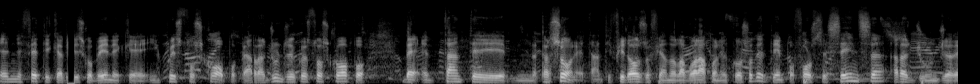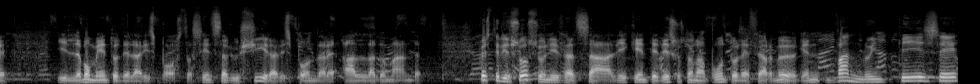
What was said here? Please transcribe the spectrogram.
E in effetti capisco bene che in questo scopo, per raggiungere questo scopo, beh, tante persone, tanti filosofi hanno lavorato nel corso del tempo, forse senza raggiungere il momento della risposta, senza riuscire a rispondere alla domanda. Queste risorse universali, che in tedesco sono appunto le Vermögen, vanno intese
